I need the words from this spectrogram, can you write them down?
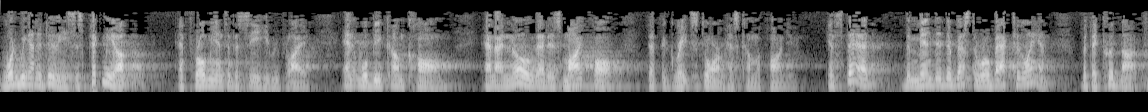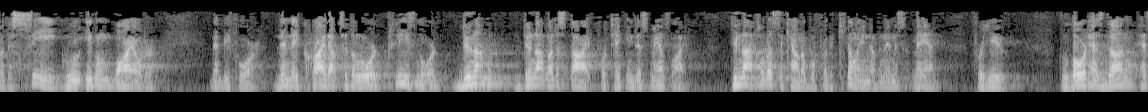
"What do we got to do?" he says, "Pick me up and throw me into the sea." He replied, "and it will become calm." And I know that it's my fault that the great storm has come upon you. Instead, the men did their best to row back to land, but they could not, for the sea grew even wilder than before. Then they cried out to the Lord, Please, Lord, do not, do not let us die for taking this man's life. Do not hold us accountable for the killing of an innocent man for you. The Lord has done as,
